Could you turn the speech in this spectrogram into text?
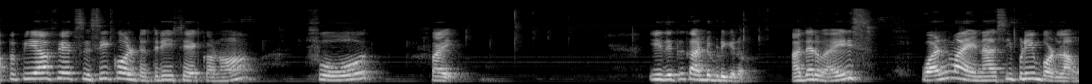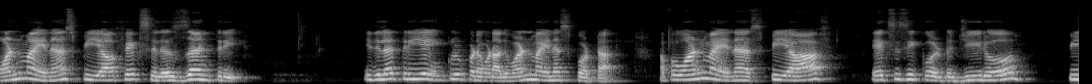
அப்போ P of X is equal to three சேர்க்கணும். ஃபோர் ஃபைவ் இதுக்கு கண்டுபிடிக்கணும். அதர்வைஸ் ஒன் மைனஸ் இப்படியும் போடலாம். One minus P of X less than three இதில் த்ரீயை இன்க்ளூட் பண்ணக்கூடாது. ஒன் மைனஸ் போட்டால் அப்போ one minus P of X is equal to zero P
